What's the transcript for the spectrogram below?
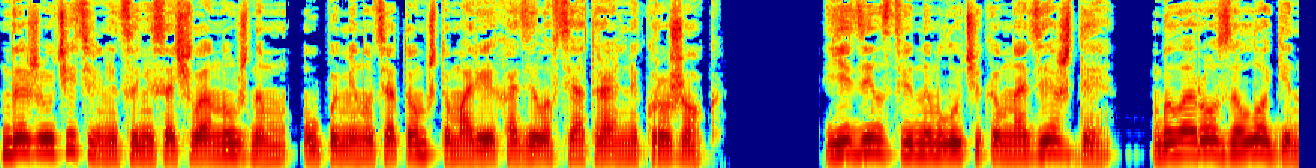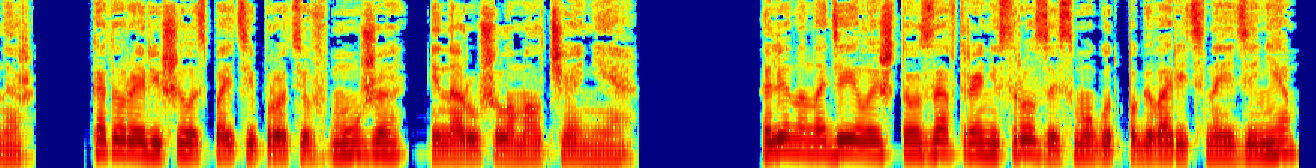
Даже учительница не сочла нужным упомянуть о том, что Мария ходила в театральный кружок. Единственным лучиком надежды была Роза Логинер, которая решилась пойти против мужа и нарушила молчание. Лена надеялась, что завтра они с Розой смогут поговорить наедине,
